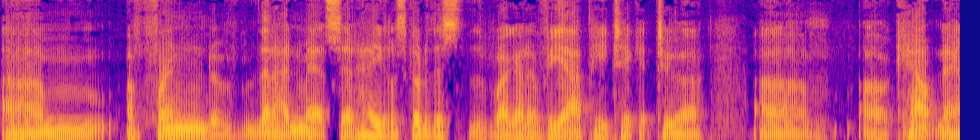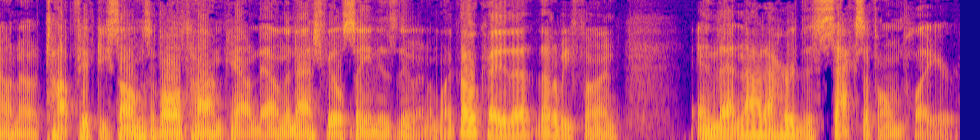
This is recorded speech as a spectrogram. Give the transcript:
Um, a friend of, that I'd met said, "Hey, let's go to this. I got a VIP ticket to a, a a countdown, a top 50 songs of all time countdown the Nashville scene is doing. I'm like, okay, that, that'll be fun. And that night I heard the saxophone player.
